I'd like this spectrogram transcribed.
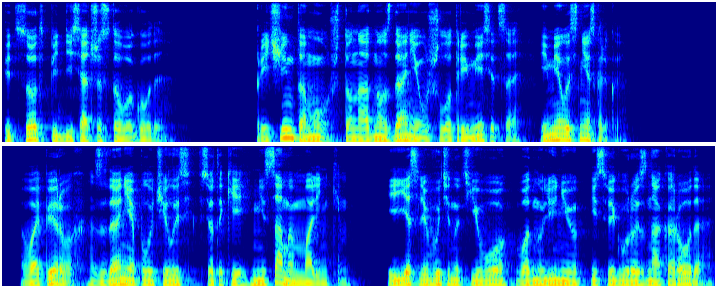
556 года. Причин тому, что на одно здание ушло три месяца, имелось несколько. Во-первых, здание получилось все-таки не самым маленьким, и если вытянуть его в одну линию из фигуры знака рода,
